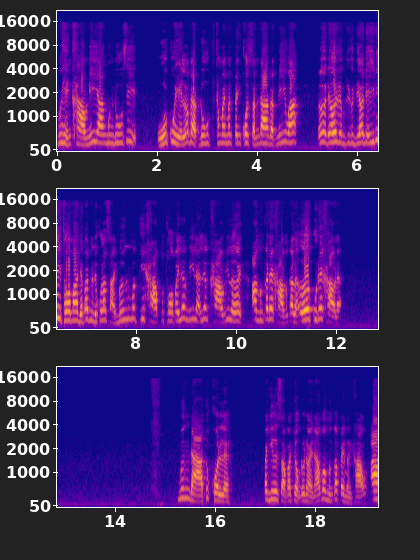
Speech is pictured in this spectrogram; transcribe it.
มึงเห็นข่าวนี้ยังมึงดูสิโอ้กูเห็นแล้วแบบดูทำไมมันเป็นคนสันดานแบบนี้วะ เออเดี๋ยวเดี๋ยวเดี๋ยวเดี๋ยวอีนี่โทรมาเดี๋ยวแป๊บนึงเดี๋ยวกูรับสายมึงเมื่อกี้ข่าวกูโทรไปเรื่องนี้แหละเรื่องข่าวนี้เลยอ้าวมึงก็ได้ข่าวเหมือนกันเหรอเออกูได้ข่าวแหละมึงด่าทุกคนเลย ไปยืนส่องกระจกดูหน่อยนะ ว่ามึงก็เป็นเหมือนเขาอา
